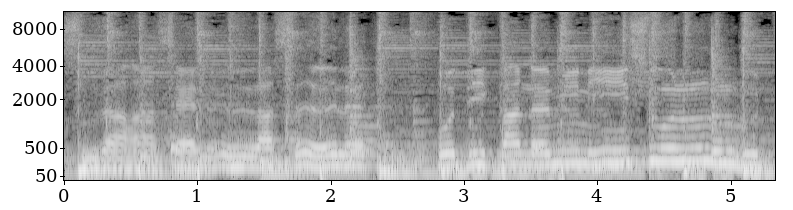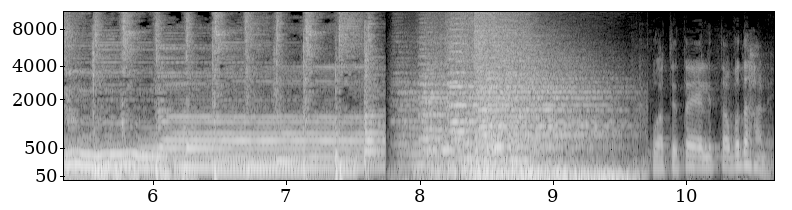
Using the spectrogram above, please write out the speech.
සුරහසැල් අසල පොදි කන මිනිසුන් පුවත් එත යළිත් අවධානය.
